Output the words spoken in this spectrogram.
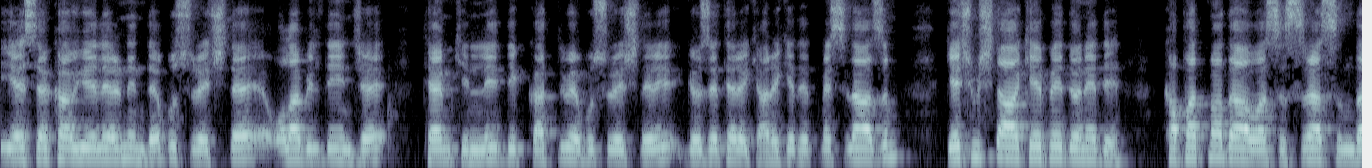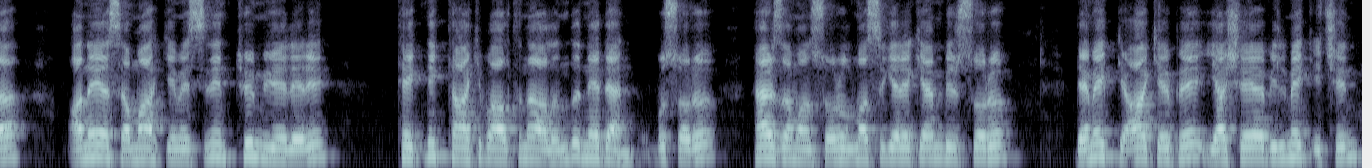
YSK üyelerinin de bu süreçte olabildiğince temkinli, dikkatli ve bu süreçleri gözeterek hareket etmesi lazım. Geçmişte AKP dönedi. Kapatma davası sırasında Anayasa Mahkemesi'nin tüm üyeleri teknik takip altına alındı. Neden? Bu soru her zaman sorulması gereken bir soru. Demek ki AKP yaşayabilmek için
